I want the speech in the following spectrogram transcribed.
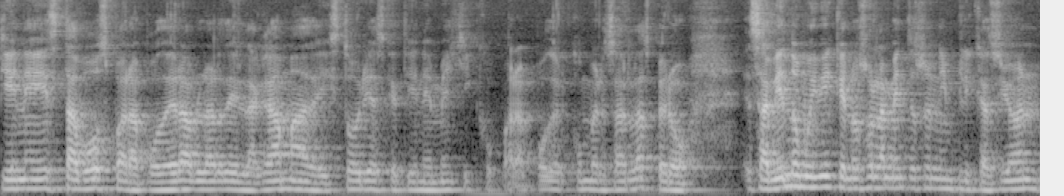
tiene esta voz para poder hablar de la gama de historias que tiene México, para poder conversarlas, pero sabiendo muy bien que no solamente es una implicación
